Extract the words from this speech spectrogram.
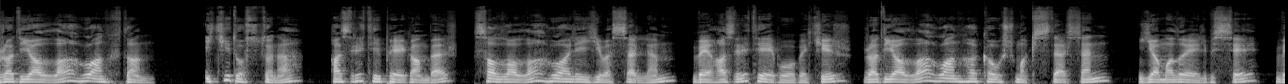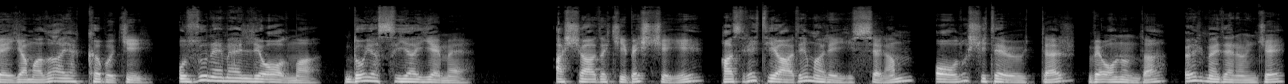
radıyallahu anh'tan iki dostuna Hazreti Peygamber sallallahu aleyhi ve sellem ve Hazreti Ebu Bekir radıyallahu anh'a kavuşmak istersen yamalı elbise ve yamalı ayakkabı giy. Uzun emelli olma, doyasıya yeme. Aşağıdaki beş şeyi Hazreti Adem aleyhisselam oğlu Şit'e öğütler ve onun da ölmeden önce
